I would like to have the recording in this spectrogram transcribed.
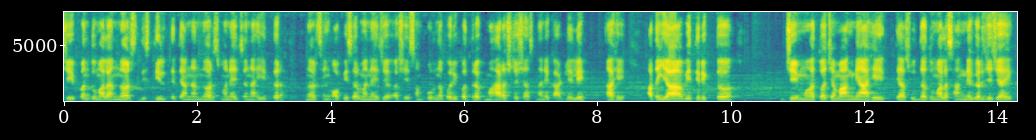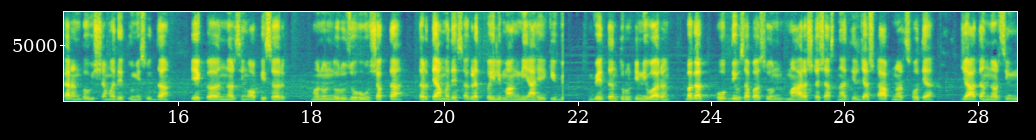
जे पण तुम्हाला नर्स दिसतील ते त्यांना नर्स म्हणायचं नाही तर नर्सिंग ऑफिसर म्हणायचे असे संपूर्ण परिपत्रक महाराष्ट्र शासनाने काढलेले आहे. आता या व्यतिरिक्त जे महत्त्वाच्या मागण्या आहेत त्या सुद्धा तुम्हाला सांगणे गरजेचे आहे कारण भविष्यामध्ये तुम्ही सुद्धा एक नर्सिंग ऑफिसर म्हणून रुजू होऊ शकता. तर त्यामध्ये सगळ्यात पहिली मागणी आहे की वेतन त्रुटी निवारण. बघा खूप दिवसापासून महाराष्ट्र शासनातील ज्या स्टाफ नर्स होत्या ज्या आता नर्सिंग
